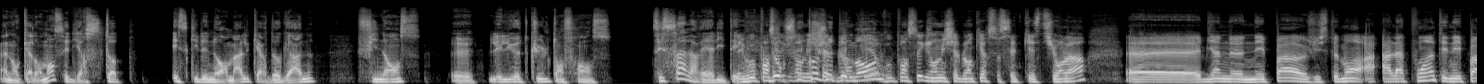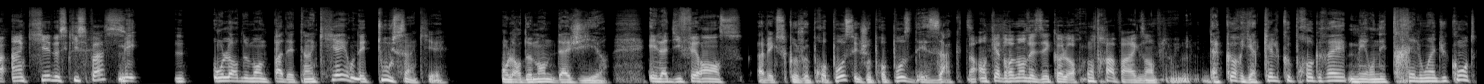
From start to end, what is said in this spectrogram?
Un encadrement, c'est dire stop. Est-ce qu'il est normal qu'Erdogan finance euh, les lieux de culte en France? C'est ça la réalité. Et vous pensez Donc, que Jean-Michel Blanquer, vous pensez que Jean-Michel Blanquer sur cette question-là, euh, eh bien n'est pas justement à, à, la pointe et n'est pas inquiet de ce qui se passe? Mais on leur demande pas d'être inquiets, on est tous inquiets on leur demande d'agir. Et la différence avec ce que je propose, c'est que je propose des actes. Bah, encadrement des écoles hors contrat, par exemple. D'accord, il y a quelques progrès, mais on est très loin du compte.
